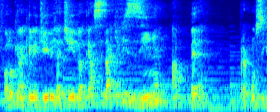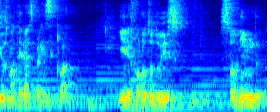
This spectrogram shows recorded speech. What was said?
Falou que naquele dia ele já tinha ido até a cidade vizinha a pé para conseguir os materiais para reciclar. E ele falou tudo isso sorrindo.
